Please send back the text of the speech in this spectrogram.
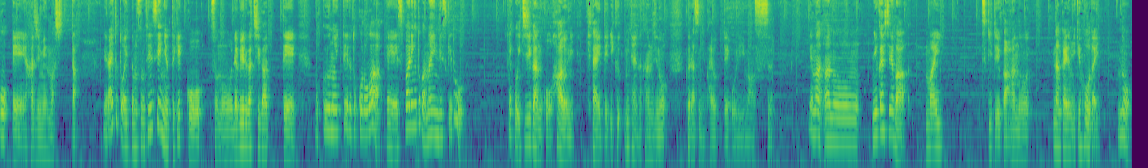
を、えー、始めました。で、ライトとは言っても、その先生によって結構、そのレベルが違って、僕の言っているところは、えー、スパーリングとかないんですけど、結構1時間でこうハードに鍛えていくみたいな感じのクラスに通っております。で、まあ、あのー、入会してれば、毎月というか、あの、何回でも行き放題の、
